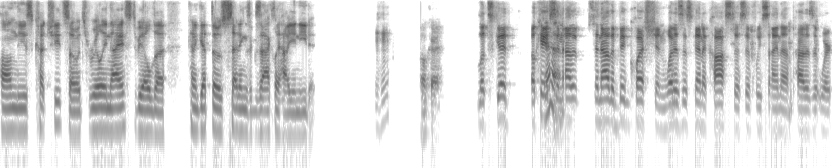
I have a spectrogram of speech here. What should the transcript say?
on these cut sheets, so it's really nice to be able to kind of get those settings exactly how you need it. Mm-hmm. Okay. Looks good. Okay, yeah. so now so now the big question: What is this going to cost us if we sign up? How does it work?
